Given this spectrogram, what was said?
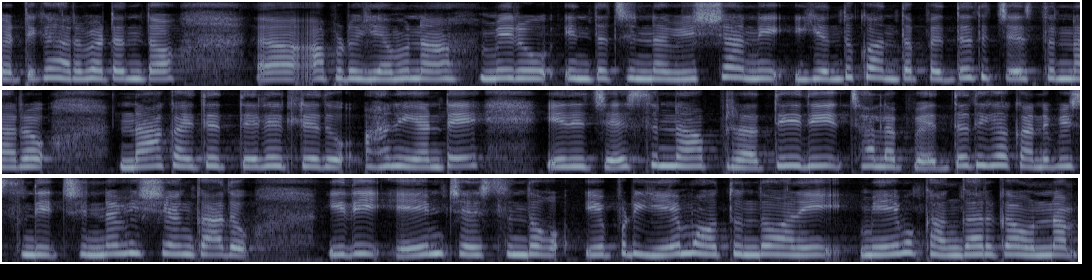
గట్టిగా అరవటంతో అప్పుడు యమున మీరు ఇంత చిన్న విషయాన్ని ఎందుకు అంత పెద్దది చేస్తున్నారో నాకైతే తెలియట్లేదు అని అంటే ఇది చేస్తున్న ప్రతిదీ చాలా పెద్దదిగా కనిపిస్తుంది. చిన్న విషయం కాదు. ఇది ఏం చేస్తుందో ఎప్పుడు ఏమవుతుందో అని మేము కంగారుగా ఉన్నాం.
